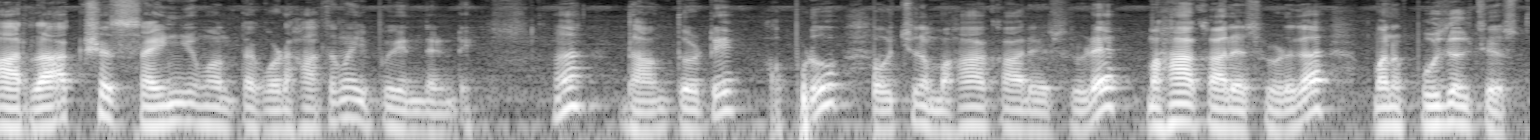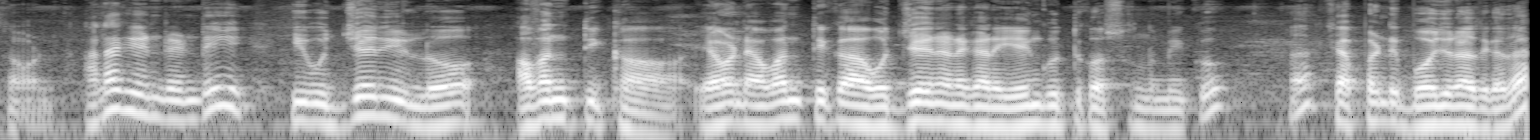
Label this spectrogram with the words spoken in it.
ఆ రాక్షస సైన్యం అంతా కూడా హతమైపోయిందండి. దాంతో అప్పుడు వచ్చిన మహాకాళేశ్వరుడే మహాకాళేశ్వరుడుగా మనం పూజలు చేస్తున్నామండి. అలాగే ఏంటంటే ఈ ఉజ్జయినిలో అవంతిక ఏమంటే అవంతిక ఉజ్జయిని అనగానే ఏం గుర్తుకొస్తుంది మీకు? చెప్పండి భోజరాజు కదా?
